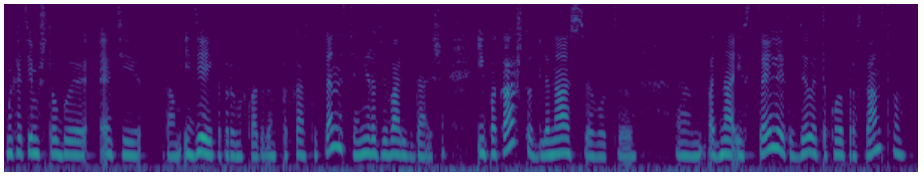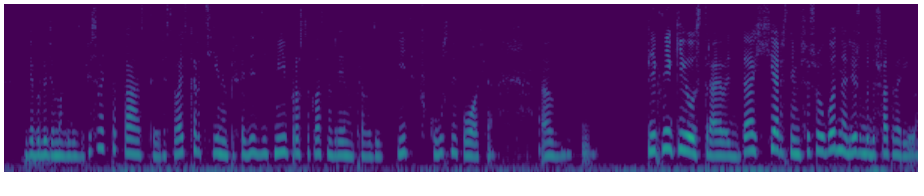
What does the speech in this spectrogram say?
Мы хотим, чтобы эти там идеи, которые мы вкладываем в подкасты, ценности, они развивались дальше. И пока что для нас э, вот э, эм, одна из целей это сделать такое пространство, где бы люди могли записывать подкасты, рисовать картины, приходить с детьми и просто классное время проводить, пить вкусный кофе, э, пикники устраивать, да хер с ним, все что угодно, лишь бы душа творила.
